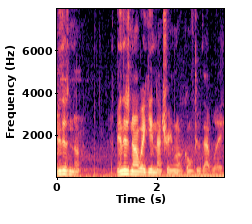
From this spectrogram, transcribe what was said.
Maybe there's no, maybe there's no way getting that train going through that way.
